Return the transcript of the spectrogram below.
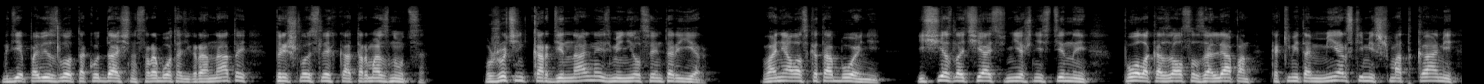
где повезло так удачно сработать гранатой, пришлось слегка тормознуться. Уж очень кардинально изменился интерьер. Воняло скотобойней, исчезла часть внешней стены, пол оказался заляпан какими-то мерзкими шматками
